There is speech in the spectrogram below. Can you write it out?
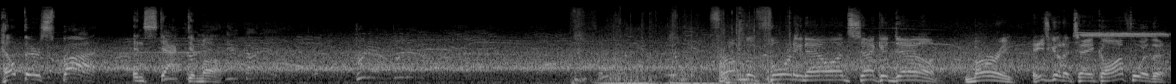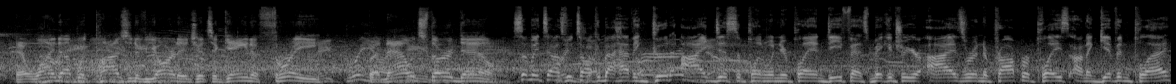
held their spot, and stacked him up. From the 40 now on second down. Murray, he's going to take off with it. He'll wind up with positive yardage. It's a gain of three, but now it's third down. So many times we talk about having good eye discipline when you're playing defense, making sure your eyes are in the proper place on a given play.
